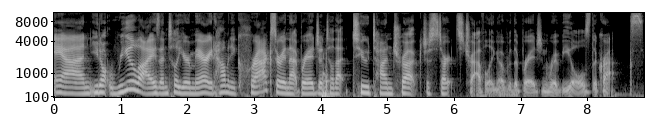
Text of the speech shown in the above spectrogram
And you don't realize until you're married how many cracks are in that bridge until that two ton truck just starts traveling over the bridge and reveals the cracks.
